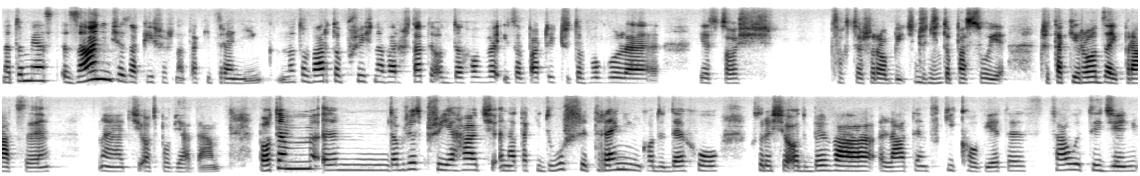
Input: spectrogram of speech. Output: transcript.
Natomiast zanim się zapiszesz na taki trening, no to warto przyjść na warsztaty oddechowe i zobaczyć, czy to w ogóle jest coś co chcesz robić, czy mhm. ci to pasuje, czy taki rodzaj pracy e, ci odpowiada. Potem dobrze jest przyjechać na taki dłuższy trening oddechu, który się odbywa latem w Kikowie. To jest cały tydzień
